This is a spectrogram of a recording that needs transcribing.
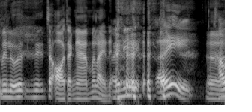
ไม่รู้จะออกจากงานเมื่อไหร่เนี่ยเอ้ยนี่เอ้ยเออเขา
